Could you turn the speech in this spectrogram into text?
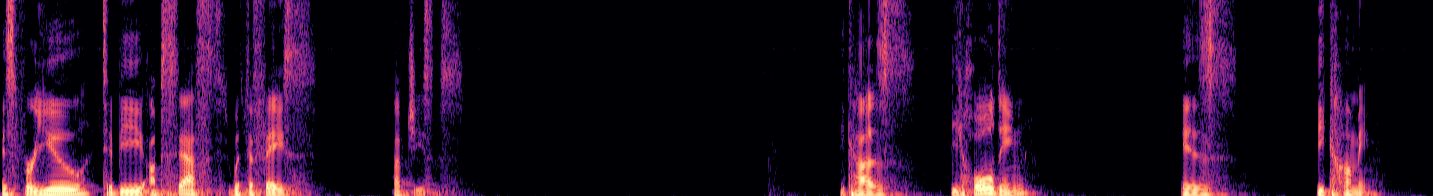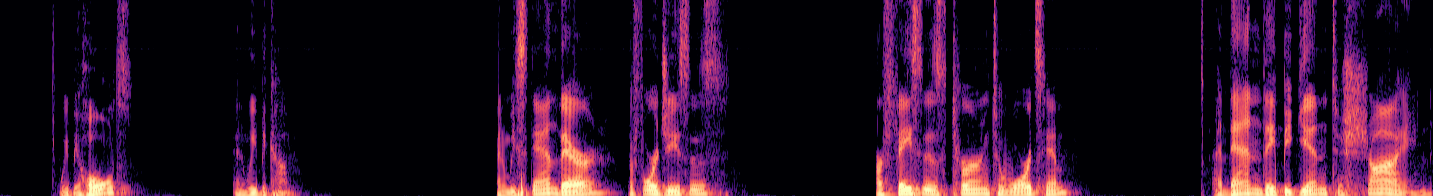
is for you to be obsessed with the face of Jesus. Because beholding is becoming. We behold and we become. And we stand there before Jesus, our faces turned towards him, and then they begin to shine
